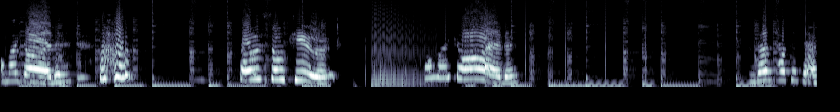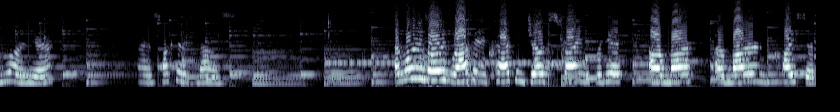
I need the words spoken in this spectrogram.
Oh my god. that was so cute. Oh my god. I'm done talking to everyone in here. I was talking to this mouse. Everyone is always laughing and cracking jokes trying to forget our, mar our modern crisis.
